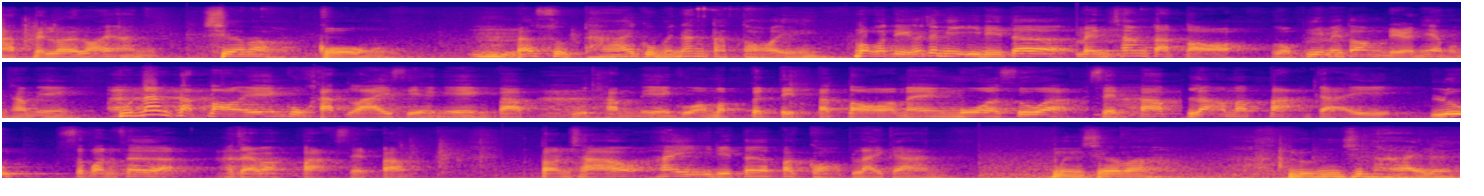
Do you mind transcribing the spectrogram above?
อัดเป็นร้อยร้อยๆอัน เชื่อเปล่าโกง แล้วสุดท้ายกูไปนั่งตัดต่อเอง ปกติเขาจะมีอีดิเตอร์เป็นช่างตัดต่อบอกพี่ไม่ต้องเดี๋ยวเนี่ยผมทำเองกูนั่งตัดต่อเองกูคัดลายเสียงเองปั๊บอ่ากูทำเองกูเอามาไปติดตัดต่อแม่งมั่วซั่วเสร็จปั๊บแล้วเอามาปะกับไอ้รูปสปอนเซอร์อะเข้าใจป่ะปะเสร็จปั๊บตอนเช้าให้อีดิเตอร์ประกอบรายการ มึงเชื่อป่ะลุ้นชิบหายเลย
